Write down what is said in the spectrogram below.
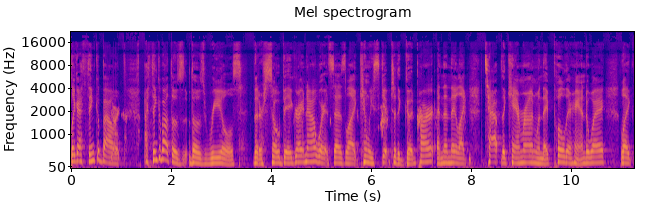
Like I think about I think about those those reels that are so big right now where it says like can we skip to the good part? And then they like tap the camera and when they pull their hand away. Like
